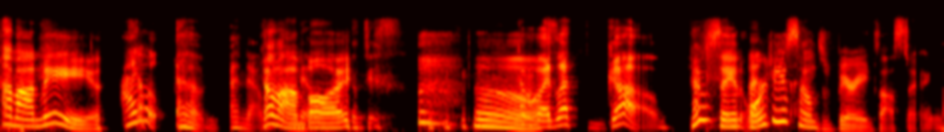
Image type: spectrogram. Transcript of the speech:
Come on me. I don't um I know. Come on, no. boy. Come Oh. on, boys, let's go. I'm saying But- orgy sounds very exhausting.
